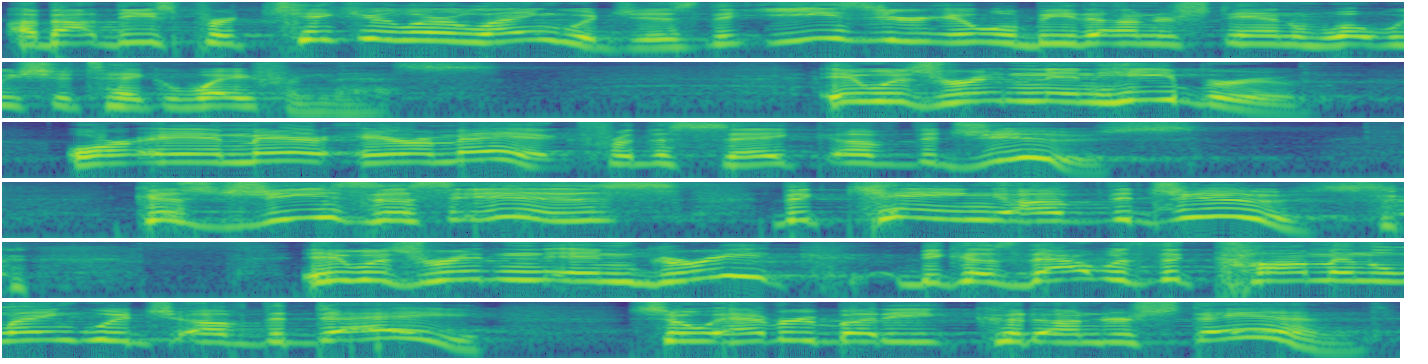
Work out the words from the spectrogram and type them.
about these particular languages, the easier it will be to understand what we should take away from this. It was written in Hebrew or Aramaic for the sake of the Jews. Because Jesus is the King of the Jews. It was written in Greek because that was the common language of the day, so everybody could understand.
